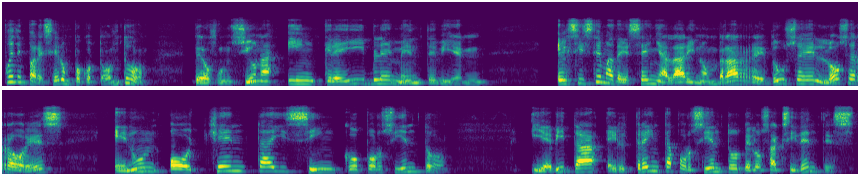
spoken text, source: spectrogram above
Puede parecer un poco tonto, pero funciona increíblemente bien el sistema de señalar y nombrar reduce los errores en un 85% y evita el 30% de los accidentes.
